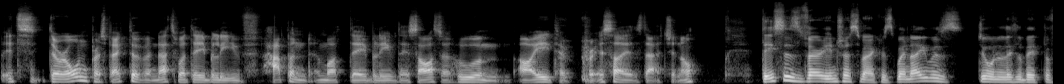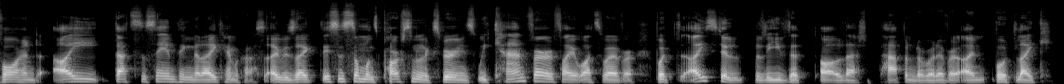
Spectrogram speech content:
it's their own perspective, and that's what they believe happened and what they believe they saw. So, who am I to criticize that? You know? This is very interesting, because when I was doing a little bit beforehand, I that's the same thing that I came across. I was like, this is someone's personal experience. We can't verify it whatsoever. But I still believe that all that happened or whatever. I'm but like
